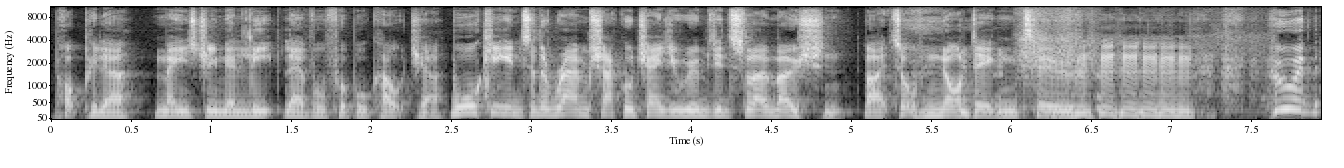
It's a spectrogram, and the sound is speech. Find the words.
popular mainstream elite level football culture. Walking into the ramshackle changing rooms in slow motion, like sort of nodding to who would.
